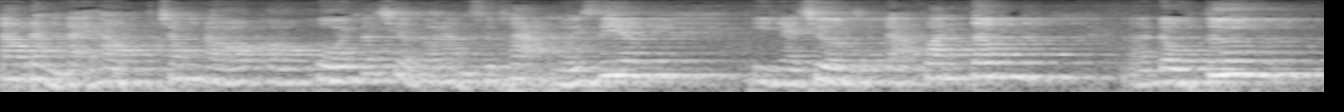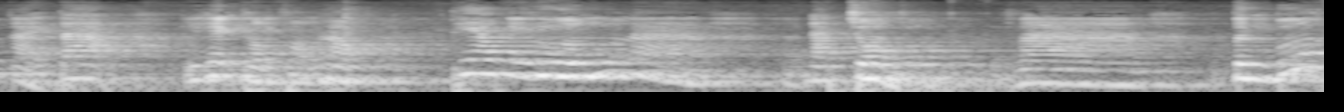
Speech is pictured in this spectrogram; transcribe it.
cao đẳng đại học, trong đó có khối các trường cao đẳng sư phạm nói riêng thì nhà trường cũng đã quan tâm ờ, đầu tư, cải tạo cái hệ thống phòng học theo cái hướng là đạt chuẩn và từng bước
